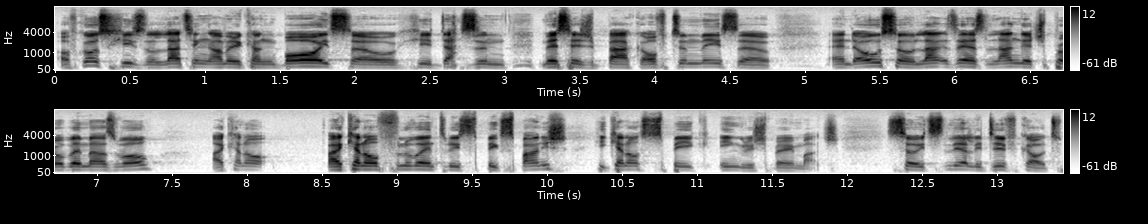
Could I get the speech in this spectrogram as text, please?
Of course, he's a Latin American boy, so he doesn't message back often me. So, and also there's language problem as well. I cannot, I cannot fluently speak Spanish. He cannot speak English very much. So it's really difficult.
